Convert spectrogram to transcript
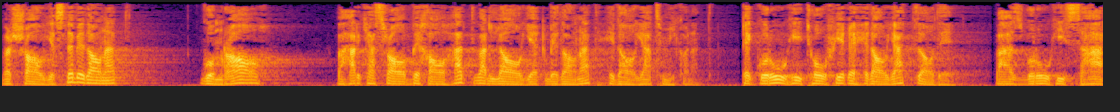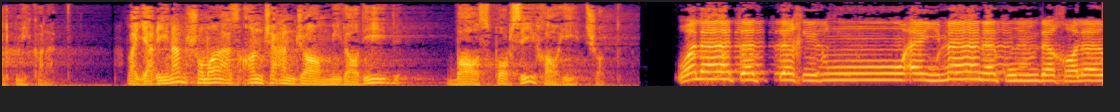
و شایسته بداند گمراه و هر کس را بخواهد و لایق بداند هدایت می کند به گروهی توفیق هدایت داده و از گروهی سلب می کند و یقینا شما از آنچه انجام می‌دادید بازپرسی خواهید شد. ولا تتخذوا أيمانكم دخلا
